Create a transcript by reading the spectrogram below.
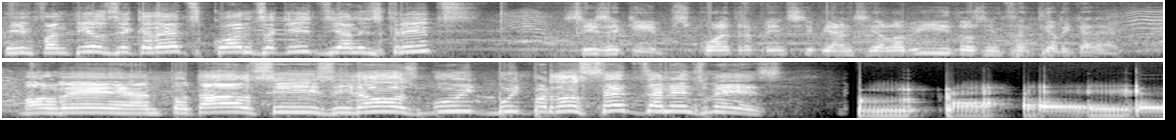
infantils i cadets, quants equips hi han inscrits? Sis equips, quatre principiants i alaví i dos infantil i cadet. Molt bé, en total 6 i 2, 8, 8 per 2, 16 nens més. Thank you.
